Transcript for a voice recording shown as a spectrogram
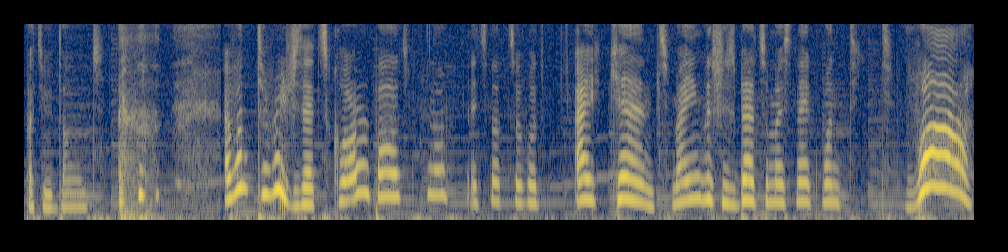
but you don't. I want to reach that score, but no, it's not so good. I can't, my English is bad, so my snake won't eat. Wow!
